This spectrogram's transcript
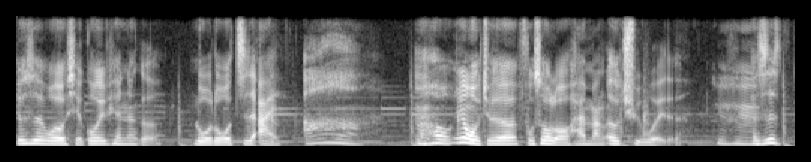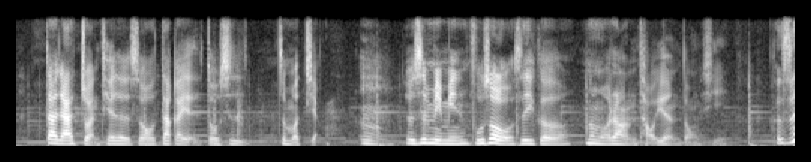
就是我有写过一篇那个罗罗之爱。啊，嗯、然后因为我觉得福寿螺还蛮恶趣味的，嗯哼，可是。大家转贴的时候，大概也都是这么讲，嗯，就是明明福寿螺是一个那么让人讨厌的东西，可是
